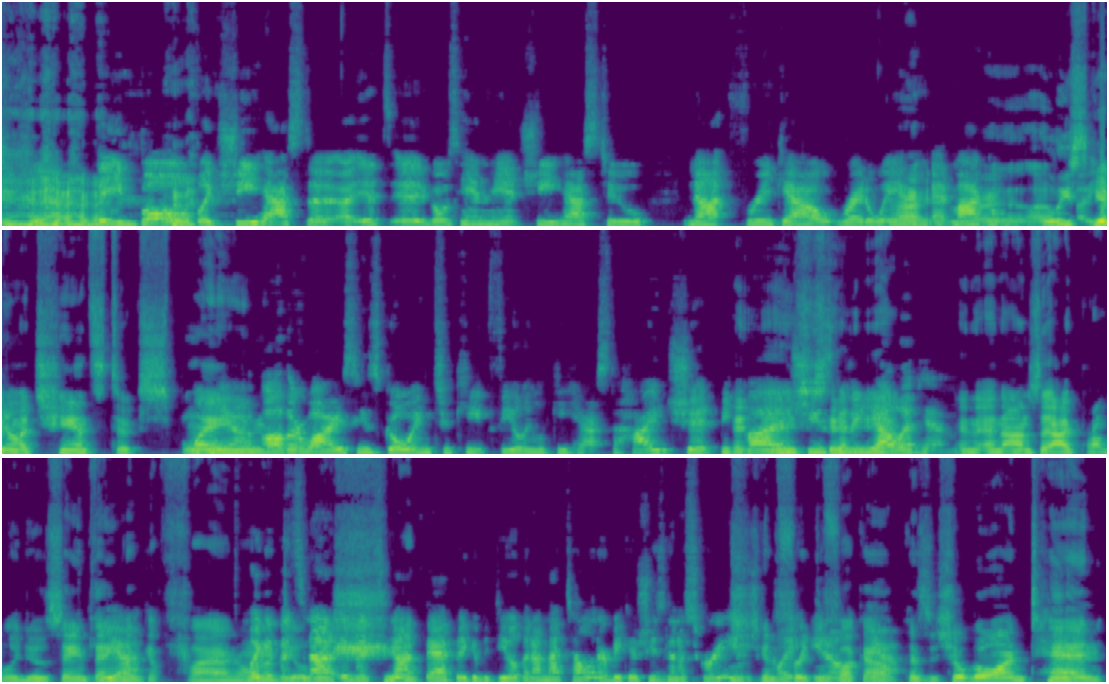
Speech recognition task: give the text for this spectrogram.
yeah, they both like she has to. Uh, it it goes hand in hand. She has to not freak out right away at- Right. at, Michael. Uh, at least Uh, give him know. a chance to explain. Yeah. Otherwise, he's going to keep feeling like he has to hide shit because and just she's gonna- yell yeah. at him. And and honestly, I'd probably do the same thing. Yeah. Like, if I don't like if it's not if it's shit, not that big of a deal, then I'm not telling her because she's going to scream. she's gonna freak you the know? fuck out because she'll go on ten,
